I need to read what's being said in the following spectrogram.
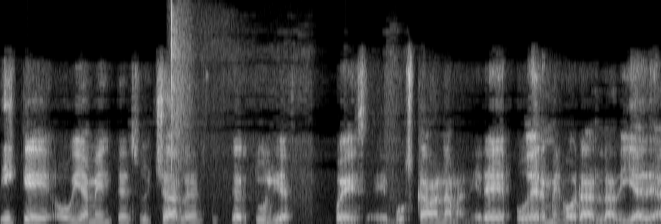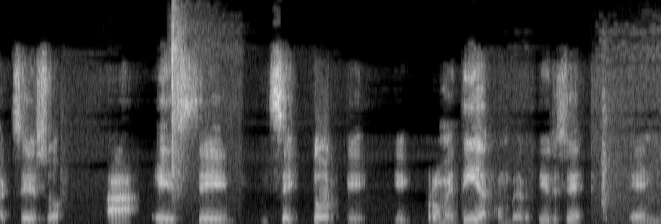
y que obviamente en sus charlas, en sus tertulias, pues eh, buscaban la manera de poder mejorar la vía de acceso a este sector que, que prometía convertirse en,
